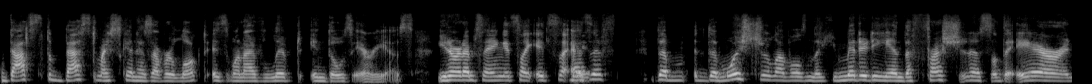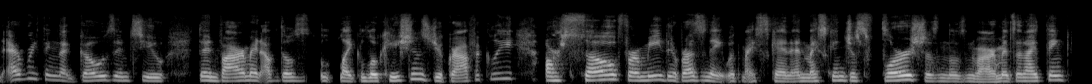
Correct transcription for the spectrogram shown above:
that's the best my skin has ever looked is when I've lived in those areas. You know what I'm saying? It's like it's like, as if the the moisture levels and the humidity and the freshness of the air and everything that goes into the environment of those like locations geographically are so for me they resonate with my skin and my skin just flourishes in those environments. And i think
